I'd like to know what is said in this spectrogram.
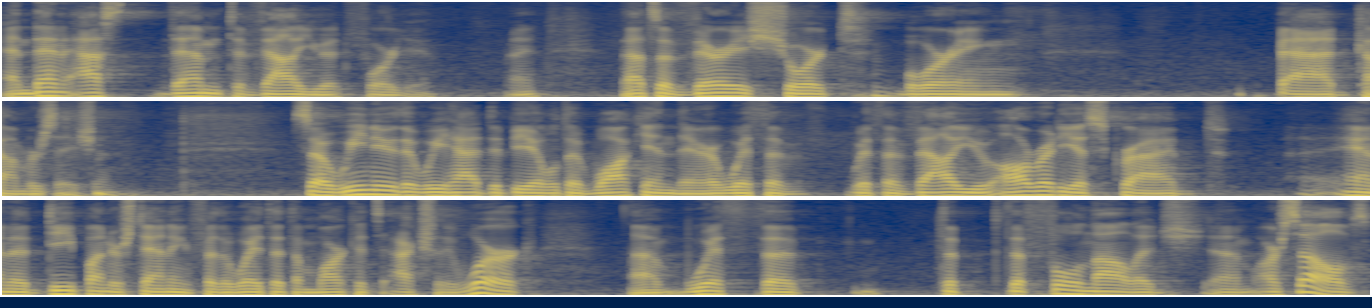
and then ask them to value it for you. Right? That's a very short, boring, bad conversation. So we knew that we had to be able to walk in there with a with a value already ascribed and a deep understanding for the way that the markets actually work, uh, with the, the, the full knowledge um, ourselves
